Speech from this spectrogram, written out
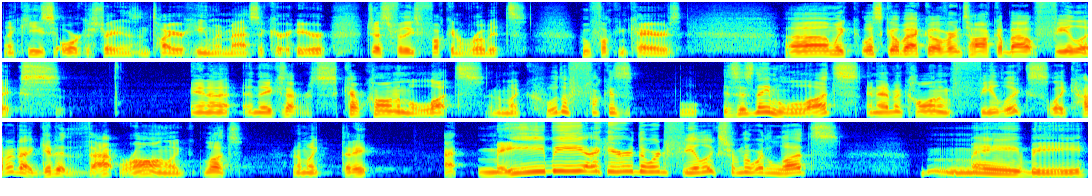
Like he's orchestrating this entire human massacre here just for these fucking robots. Who fucking cares? Um, we, let's go back over and talk about Felix. And uh, and they kept, kept calling him Lutz, and I'm like, who the fuck is is his name Lutz? And I've been calling him Felix. Like, how did I get it that wrong? Like Lutz, and I'm like, did I? I maybe I heard the word Felix from the word Lutz. Maybe.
